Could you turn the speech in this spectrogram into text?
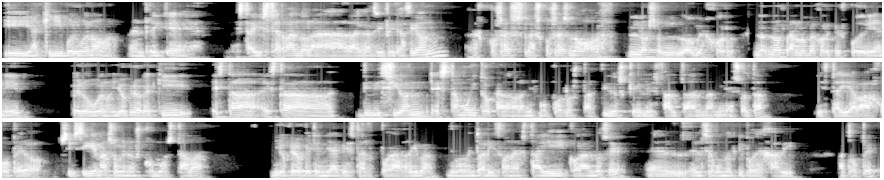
Y aquí, pues bueno, Enrique, estáis cerrando la, clasificación, las cosas, las cosas no, no son lo mejor, no nos van lo mejor que os podrían ir, pero bueno, yo creo que aquí esta, esta división está muy tocada ahora mismo por los partidos que les faltan a Minnesota y está ahí abajo, pero si sigue más o menos como estaba, yo creo que tendría que estar por arriba. De momento Arizona está ahí colándose, el, el segundo equipo de Javi a tope.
